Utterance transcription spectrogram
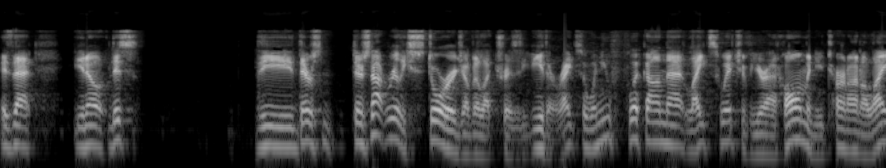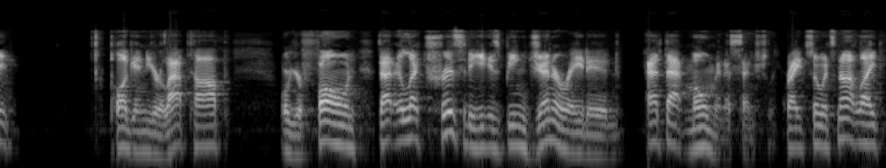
is that you know this the there's there's not really storage of electricity either, right? So when you flick on that light switch, if you're at home and you turn on a light, plug into your laptop or your phone, that electricity is being generated at that moment essentially, right? So it's not like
